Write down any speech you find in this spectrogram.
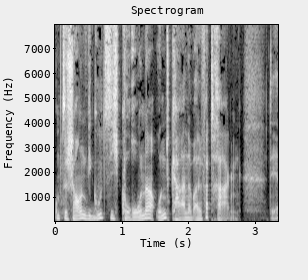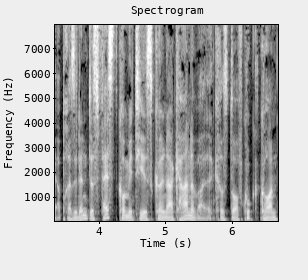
um zu schauen, wie gut sich Corona und Karneval vertragen. Der Präsident des Festkomitees Kölner Karneval, Christoph Kuckenkorn,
